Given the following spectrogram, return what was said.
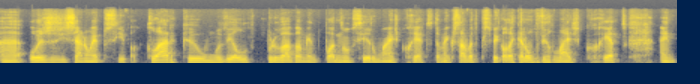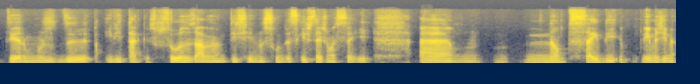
Uh, hoje isso já não é possível. Claro que o modelo provavelmente pode não ser o mais correto. Também gostava de perceber qual é que era o modelo mais correto em termos de evitar que as pessoas abram a notícia e no segundo a seguir estejam a sair. Um, não te sei, de, imagina,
